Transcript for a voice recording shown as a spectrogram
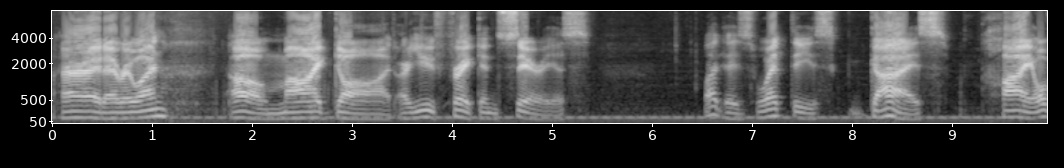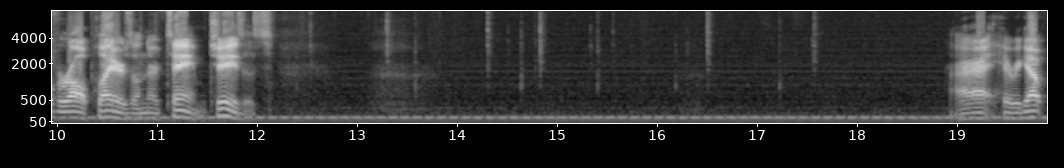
Alright, everyone. Oh my god, are you freaking serious? What is with these guys? High overall players on their team. Jesus. Alright, here we go.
